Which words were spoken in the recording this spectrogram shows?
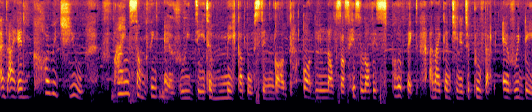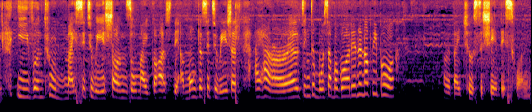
and I encourage you find something every day to make a boast in God. God loves us, His love is perfect, and I continue to prove that every day, even through my situations. Oh my gosh, the amount of situations I have real thing to boast about God in enough people. However, I chose to share this one.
